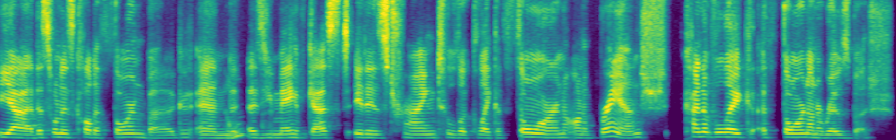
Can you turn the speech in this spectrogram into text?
Yeah, this one is called a thorn bug. And oh. as you may have guessed, it is trying to look like a thorn on a branch, kind of like a thorn on a rose bush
